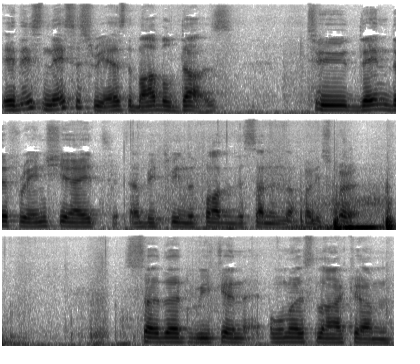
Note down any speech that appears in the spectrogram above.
it is necessary, as the Bible does, to then differentiate uh, between the Father, the Son, and the Holy Spirit. So that we can almost like um,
